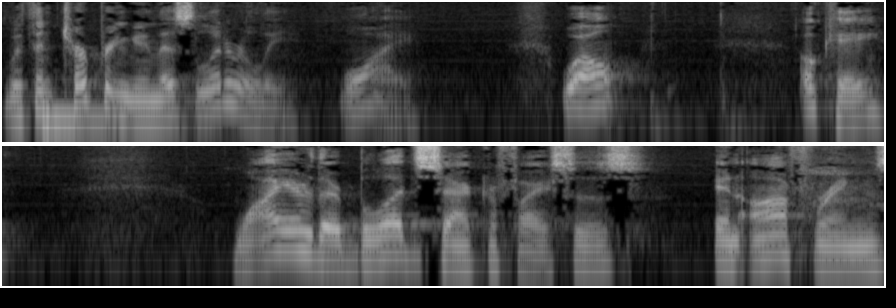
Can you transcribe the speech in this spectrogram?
with interpreting this literally. Why? Well, okay, why are there blood sacrifices and offerings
